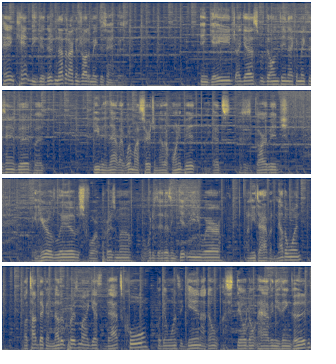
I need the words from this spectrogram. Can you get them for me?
Hand can't be good. There's nothing I can draw to make this hand good. Engage, I guess, was the only thing that can make this hand good, but even in that, like, what am I searching? Another Hornet bit? Like, that's this is garbage. I can Hero lives for Prisma. What is that? It doesn't get me anywhere. I need to have another one. I'll top deck another Prisma. I guess that's cool. But then once again, I don't. I still don't have anything good.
